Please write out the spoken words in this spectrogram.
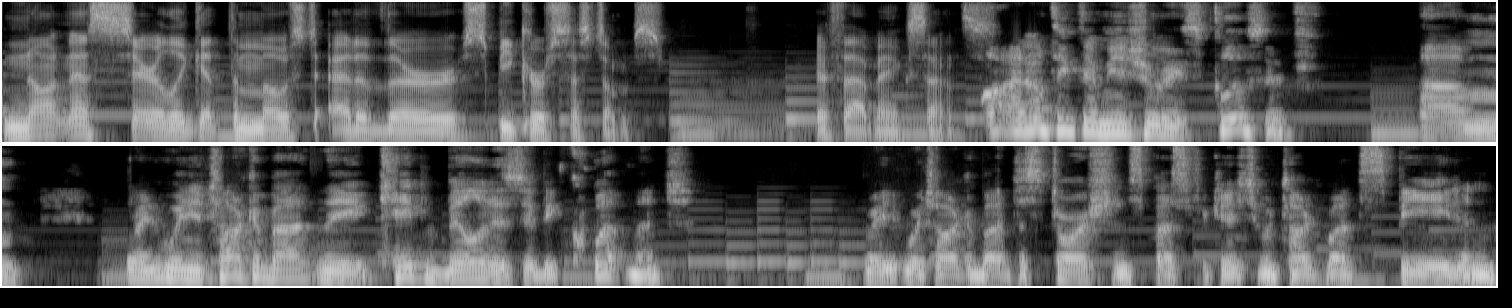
not necessarily get the most out of their speaker systems, if that makes sense. Well, I don't think they're mutually exclusive. Um, when, when you talk about the capabilities of equipment, we, we, talk about distortion specification, we talk about speed and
